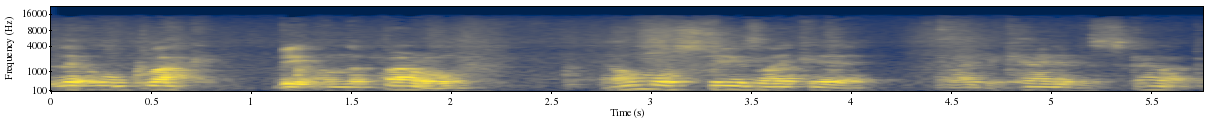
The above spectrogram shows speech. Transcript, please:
little black bit on the barrel it almost feels like a like a kind of a scallop.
